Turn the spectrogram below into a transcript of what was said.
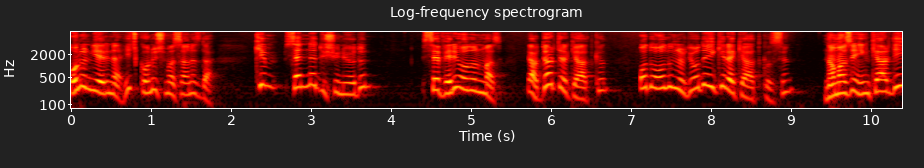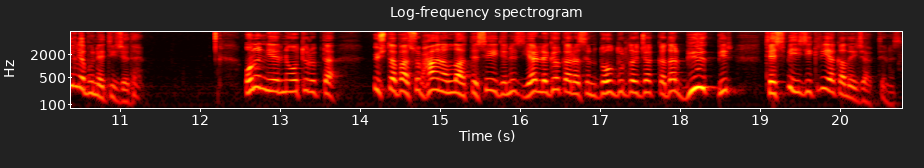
Onun yerine hiç konuşmasanız da kim sen ne düşünüyordun? Seferi olunmaz. Ya dört rekat kıl. O da olunur diyor. O da iki rekat kılsın. Namazı inkar değil ya bu neticede. Onun yerine oturup da üç defa Subhanallah deseydiniz yerle gök arasını dolduracak kadar büyük bir tesbih zikri yakalayacaktınız.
